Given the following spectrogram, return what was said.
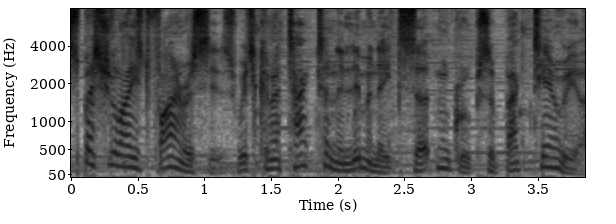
specialized viruses which can attack and eliminate certain groups of bacteria.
